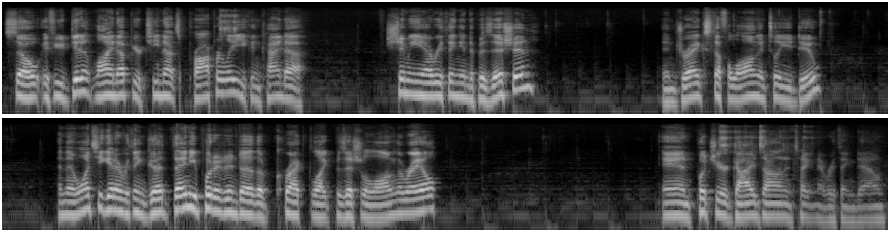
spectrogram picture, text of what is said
So if you didn't line up your T-nuts properly, you can kind of shimmy everything into position and drag stuff along until you do. And then once you get everything good, then you put it into the correct like position along the rail. And put your guides on and tighten everything down.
